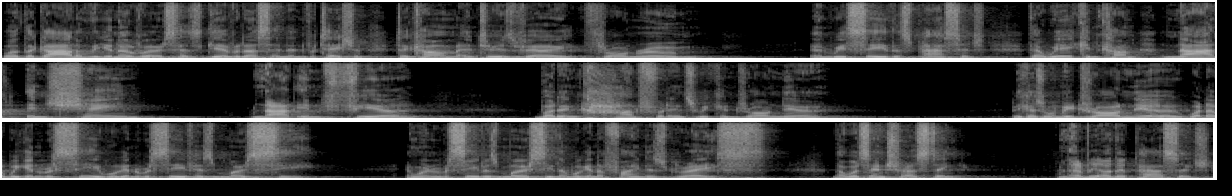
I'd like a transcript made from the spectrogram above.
Well, the God of the universe has given us an invitation to come into his very throne room. And we see this passage that we can come not in shame, not in fear, but in confidence we can draw near because when we draw near, what are we going to receive? We're going to receive His mercy. And when we receive His mercy, then we're going to find His grace. Now, what's interesting, in every other passage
